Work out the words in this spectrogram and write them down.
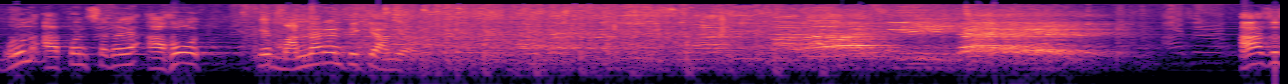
म्हणून आपण सगळे आहोत हे मानणाऱ्यांपैकी आम्ही आहोत. आज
